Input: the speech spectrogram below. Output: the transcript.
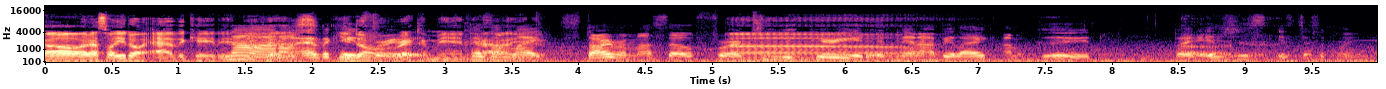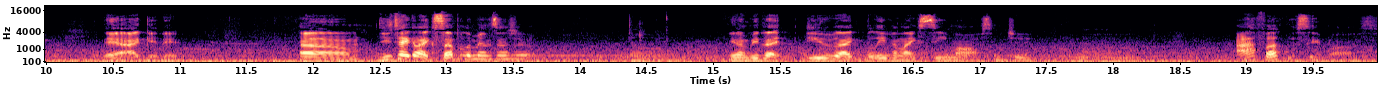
Oh, that's why you don't advocate it. No, I don't advocate You don't for recommend because I'm you- like starving myself for a two week period, and then I'll be like, I'm good. But it's just it's discipline. Yeah, I get it. Um, do you take like supplements and shit? You don't be like, do you like believe in like sea moss and shit? no. I fuck with sea moss.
